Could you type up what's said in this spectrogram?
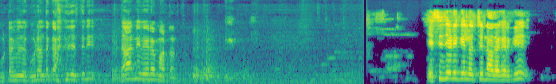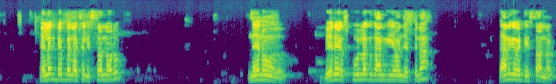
గుట్ట మీద గుడి అంతా కాదు చేస్తే దాన్ని వేరే మాట్లాడతారు ఎస్సీజేడీకి వెళ్ళి వచ్చి నా దగ్గరికి నెలకు డెబ్బై లక్షలు ఇస్తున్నారు. నేను వేరే స్కూళ్ళకు దానికి ఏమని చెప్పినా దానికి పెట్టిస్తా అన్నాడు.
